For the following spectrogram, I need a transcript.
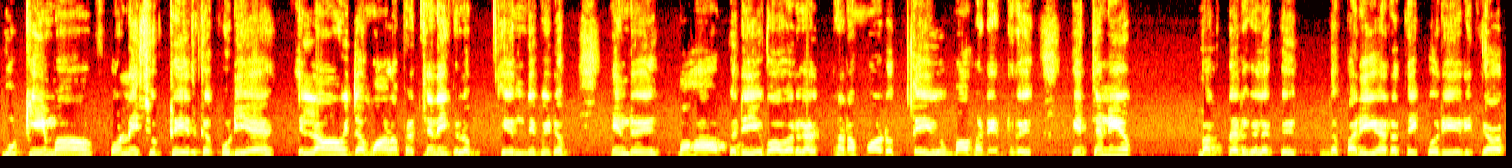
முக்கியமாக உன்னை சுற்றி இருக்கக்கூடிய எல்லா விதமான பிரச்சனைகளும் தீர்ந்துவிடும் என்று மகா நடமாடும் தெய்வமாக நின்று எத்தனையோ பக்தர்களுக்கு இந்த பரிகாரத்தை கூறியிருக்கிறார்.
